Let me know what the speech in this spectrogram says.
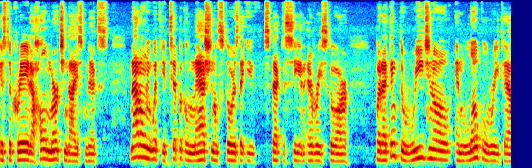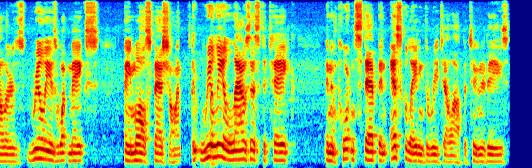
is to create a whole merchandise mix not only with your typical national stores that you expect to see in every store, but I think the regional and local retailers really is what makes a mall special. And it really allows us to take an important step in escalating the retail opportunities,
